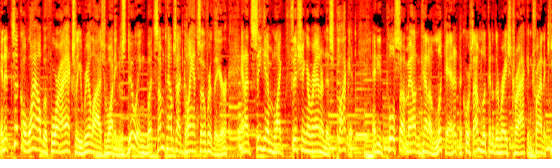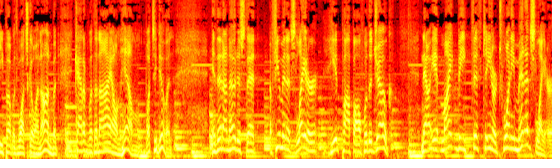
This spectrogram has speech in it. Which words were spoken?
And it took a while before I actually realized what he was doing, but sometimes I'd glance over there and I'd see him like fishing around in his pocket and he'd pull something out and kind of look at it. Of course, I'm looking at the racetrack and trying to keep up with what's going on, but kind of with an eye on him. What's he doing? And then I noticed that a few minutes later, he'd pop off with a joke. Now, it might be 15 or 20 minutes later,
